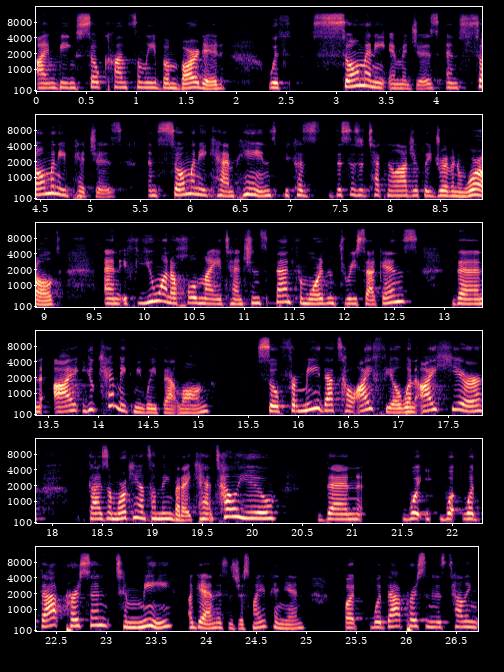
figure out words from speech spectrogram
i'm being so constantly bombarded with so many images and so many pitches and so many campaigns because this is a technologically driven world. And if you want to hold my attention span for more than 3 seconds then i you can't make me wait that long so for me that's how i feel. When i hear guys i'm working on something but i can't tell you then what what what that person to me again this is just my opinion but what that person is telling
